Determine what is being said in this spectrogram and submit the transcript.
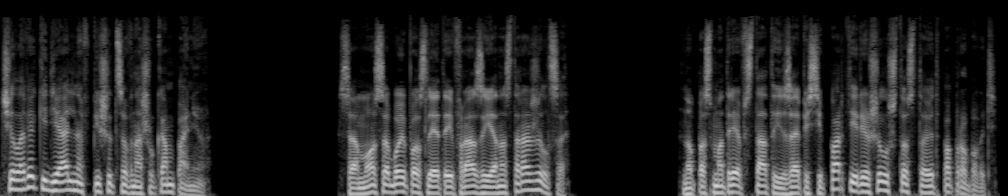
человек идеально впишется в нашу компанию. Само собой, после этой фразы я насторожился. Но, посмотрев статы и записи партии, решил, что стоит попробовать.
